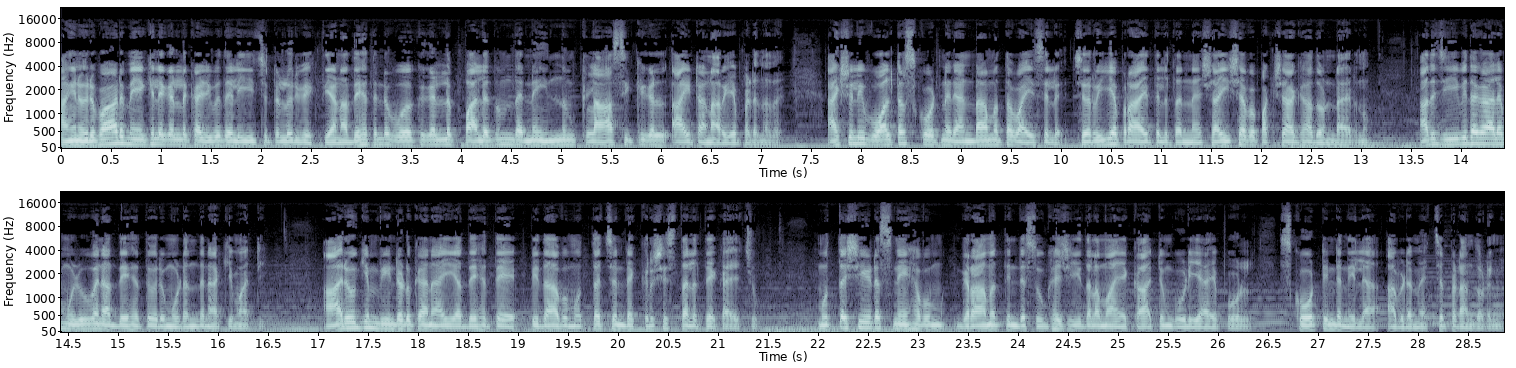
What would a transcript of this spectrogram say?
അങ്ങനെ ഒരുപാട് മേഖലകളിൽ കഴിവ് തെളിയിച്ചിട്ടുള്ള ഒരു വ്യക്തിയാണ്. അദ്ദേഹത്തിന്റെ വർക്കുകളിൽ പലതും തന്നെ ഇന്നും ക്ലാസിക്കുകൾ ആയിട്ടാണ് അറിയപ്പെടുന്നത്. ആക്ച്വലി വാൾട്ടർ സ്കോട്ടിന് രണ്ടാമത്തെ വയസ്സിൽ ചെറിയ പ്രായത്തിൽ തന്നെ ശൈശവ പക്ഷാഘാതം ഉണ്ടായിരുന്നു. അത് ജീവിതകാലം മുഴുവൻ അദ്ദേഹത്തെ ഒരു മുടന്തനാക്കി മാറ്റി. ആരോഗ്യം വീണ്ടെടുക്കാനായി അദ്ദേഹത്തെ പിതാവ് മുത്തച്ഛന്റെ കൃഷിസ്ഥലത്തേക്ക് അയച്ചു. മുത്തശ്ശിയുടെ സ്നേഹവും ഗ്രാമത്തിന്റെ സുഖശീതളമായ കാറ്റും കൂടിയായപ്പോൾ സ്കോട്ടിന്റെ നില അവിടെ മെച്ചപ്പെടാൻ തുടങ്ങി.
